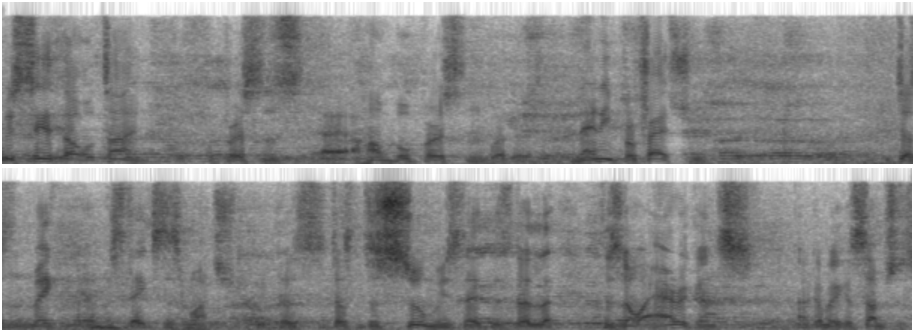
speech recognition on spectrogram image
we see it the whole time. A person's a humble person, whether in any profession, doesn't make mistakes as much because doesn't assume he's there's no, there's no arrogance. Not gonna make assumptions.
